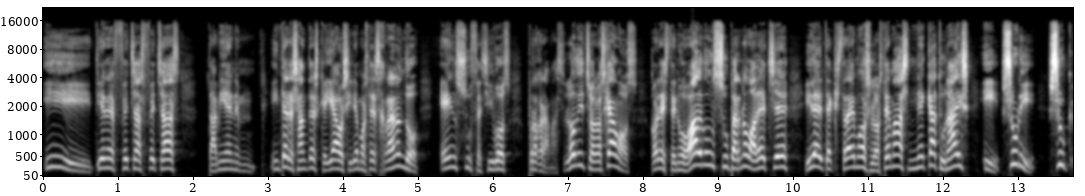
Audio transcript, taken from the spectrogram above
y tiene fechas, fechas también interesantes que ya os iremos desgranando en sucesivos programas. Lo dicho, nos quedamos con este nuevo álbum Supernova Leche y del que extraemos los temas Nekatunais y Suri Suk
